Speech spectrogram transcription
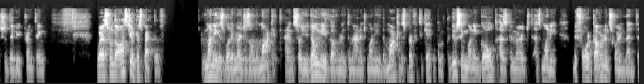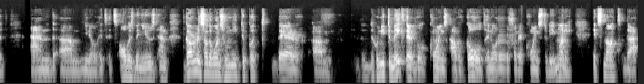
should they be printing. Whereas from the austrian perspective money is what emerges on the market. And so you don't need government to manage money. The market is perfectly capable of producing money. Gold has emerged as money before governments were invented. And um, you know it's, it's always been used. And governments are the ones who need to put their um, who need to make their coins out of gold in order for their coins to be money. It's not that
